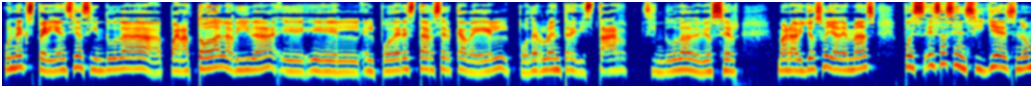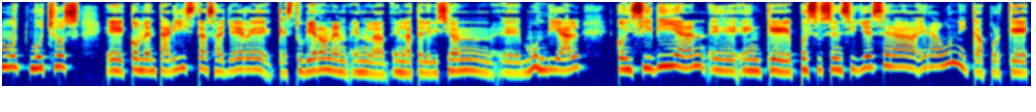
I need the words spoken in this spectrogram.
una experiencia sin duda para toda la vida, eh, el, el, poder estar cerca de él, poderlo entrevistar, sin duda debió ser maravilloso y además, pues esa sencillez, ¿no? muchos eh, comentaristas ayer eh, que estuvieron en, en, la, en la televisión eh, mundial coincidían en que pues su sencillez era, era única porque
